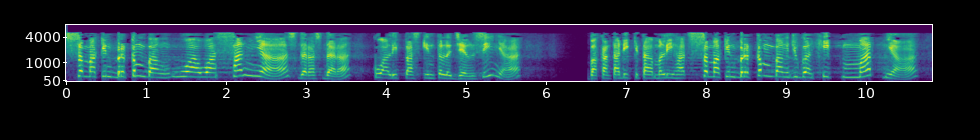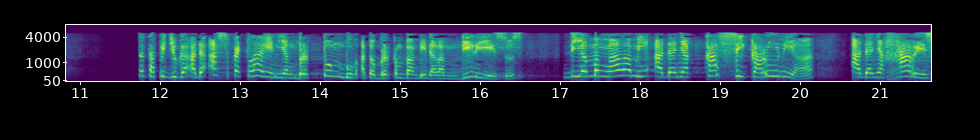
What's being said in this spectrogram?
semakin berkembang wawasannya, saudara-saudara, kualitas intelijensinya, bahkan tadi kita melihat semakin berkembang juga hikmatnya, tetapi juga ada aspek lain yang bertumbuh atau berkembang di dalam diri Yesus. Dia mengalami adanya kasih karunia, adanya haris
